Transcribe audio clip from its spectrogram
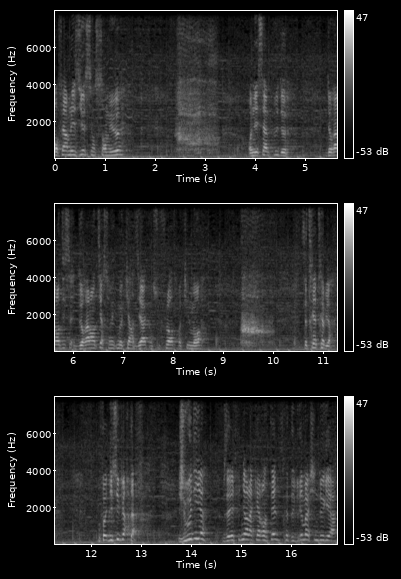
On ferme les yeux si on se sent mieux. On essaie un peu de, de, ralentir, son rythme cardiaque en soufflant tranquillement. C'est très très bien. Vous faites du super taf. Je vous dis, vous allez finir la quarantaine, vous serez des vraies machines de guerre.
